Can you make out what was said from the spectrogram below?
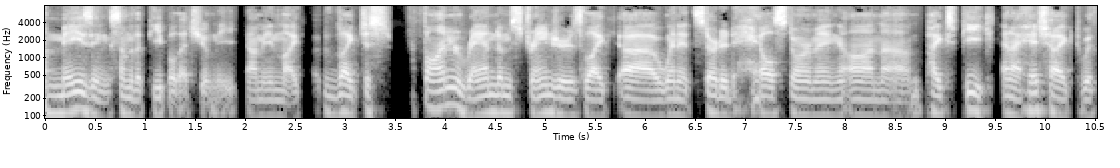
amazing some of the people that you'll meet. I mean, like like just fun random strangers like uh, when it started hailstorming on um, Pikes Peak and I hitchhiked with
